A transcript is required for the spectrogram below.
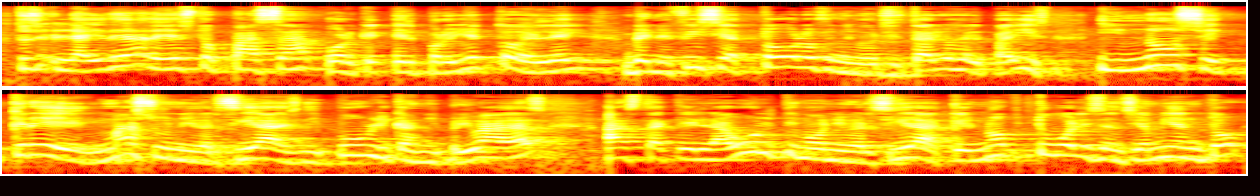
Entonces, la idea de esto pasa porque el proyecto de ley beneficia a todos los universitarios del país y no se creen más universidades, ni públicas ni privadas, hasta que la última universidad que no obtuvo licenciamiento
